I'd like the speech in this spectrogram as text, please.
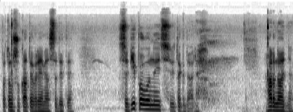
Потім шукати время садити собі полуницю і так далі. Гарного дня.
